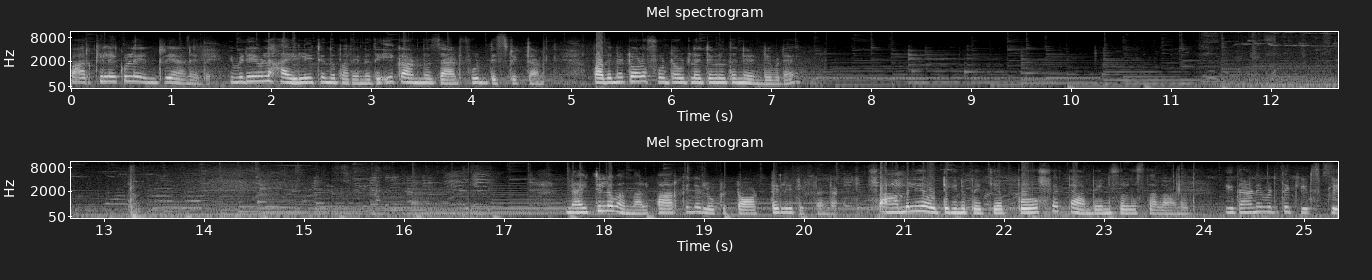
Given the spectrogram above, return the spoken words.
പാർക്കിലേക്കുള്ള എൻട്രി ആണിത് ഇവിടെയുള്ള ഹൈലൈറ്റ് എന്ന് പറയുന്നത് ഈ കാണുന്ന സാഡ് ഫുഡ് ഡിസ്ട്രിക്റ്റ് ആണ്. പതിനെട്ടോളം ഫുഡ് ഔട്ട്ലെറ്റുകൾ തന്നെ ഉണ്ട് ഇവിടെ. നൈറ്റിൽ വന്നാൽ പാർക്കിന്റെ ലുക്ക് ടോട്ടലി ഡിഫറെന്റ് ആണ്. ഫാമിലി ഔട്ടിങ്ങിന് പറ്റിയ പെർഫെക്റ്റ് ആംബിയൻസ് ഉള്ള സ്ഥലമാണിത് ഇതാണ് ഇവിടുത്തെ കിഡ്സ് പ്ലേ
